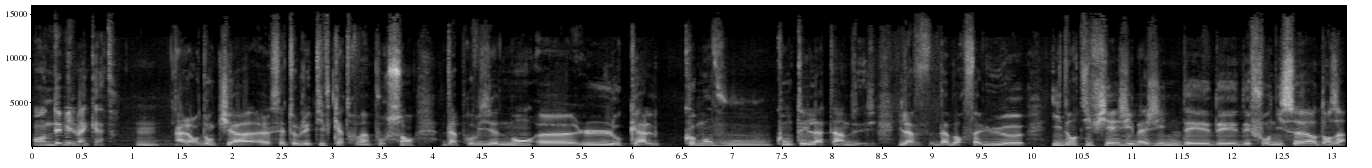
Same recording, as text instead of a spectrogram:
en 2024. Hmm. Alors, donc, il y a cet objectif 80% d'approvisionnement local. Comment vous comptez l'atteindre? Il a d'abord fallu euh, identifier, j'imagine, des, des- des fournisseurs. Dans un...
